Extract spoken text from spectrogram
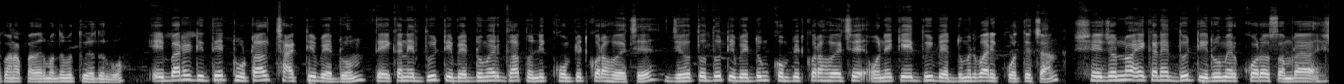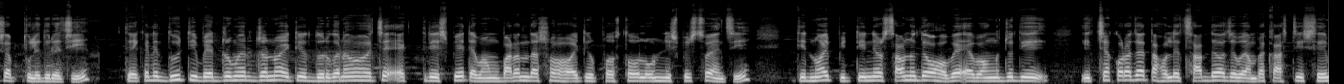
এখন আপনাদের মাধ্যমে তুলে ধরবো। এই বাড়িটিতে টোটাল চারটি বেডরুম তো এখানে দুইটি বেডরুমের গাঁথনি কমপ্লিট করা হয়েছে। যেহেতু দুটি বেডরুম কমপ্লিট করা হয়েছে, অনেকেই দুই বেডরুমের বাড়ি করতে চান। সেই জন্য এখানে দুইটি রুমের খরচ আমরা হিসাব তুলে ধরেছি। তো এখানে দুইটি বেডরুমের জন্য এটির দৈর্ঘ্য নেওয়া হয়েছে একত্রিশ ফিট এবং বারান্দা সহ এটির প্রস্থ হল উনিশ ফিট ছয় ইঞ্চি এটি নয় ফিট টিনের সাউন্ড দেওয়া হবে এবং যদি ইচ্ছা করা যায় তাহলে ছাদ দেওয়া যাবে। আমরা কাজটি সেম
